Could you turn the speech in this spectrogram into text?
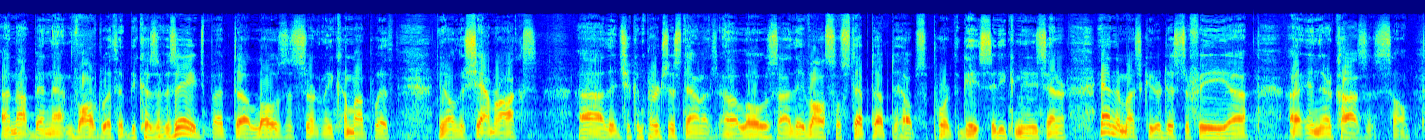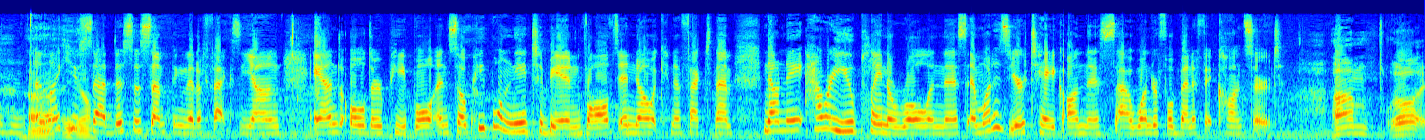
uh, not been that involved with it because of his age. But uh, Lowe's has certainly come up with, you know, the Shamrocks. Uh, that you can purchase down at uh, Lowe's. Uh, they've also stepped up to help support the Gate City Community Center and the muscular dystrophy uh, uh, in their causes. So, uh, And like you, know, said, this is something that affects young and older people, and so people need to be involved and know it can affect them. Now, Nate, how are you playing a role in this, and what is your take on this uh, wonderful benefit concert? Um, well,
